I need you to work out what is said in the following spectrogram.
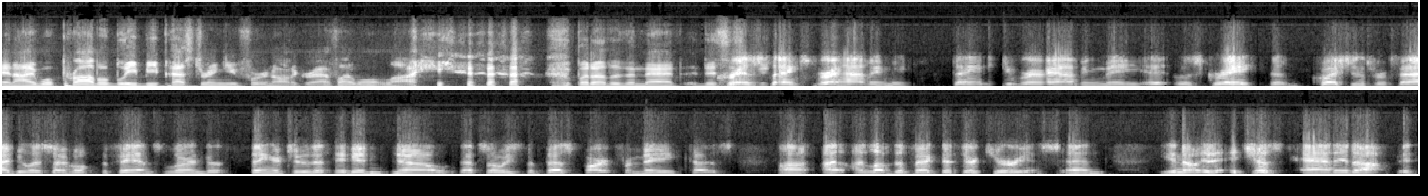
and I will probably be pestering you for an autograph. I won't lie. but other than that, this is Chris, thanks for having me. thank you for having me. It was great. The questions were fabulous. I hope the fans learned a thing or two that they didn't know. That's always the best part for me because uh, I, I love the fact that they're curious. And, you know, it, it just added up. It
